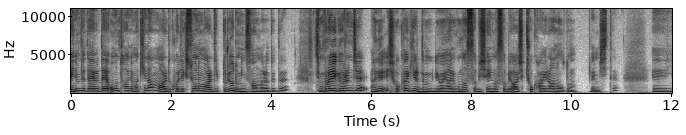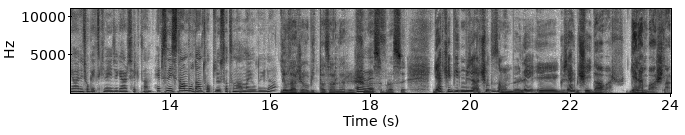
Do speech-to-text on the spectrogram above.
Benim de evde 10 tane makinem vardı koleksiyonum var deyip duruyordum insanlara dedi. Şimdi burayı görünce hani şoka girdim diyor. Yani bu nasıl bir şey nasıl bir aşk çok hayran oldum demişti. Ee, yani çok etkileyici gerçekten. Hepsini İstanbul'dan topluyor satın alma yoluyla. Yıllarca o bit pazarları, Evet. şurası burası. Gerçi bir müze açıldığı zaman böyle e, güzel bir şey daha var. Gelen bağışlar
